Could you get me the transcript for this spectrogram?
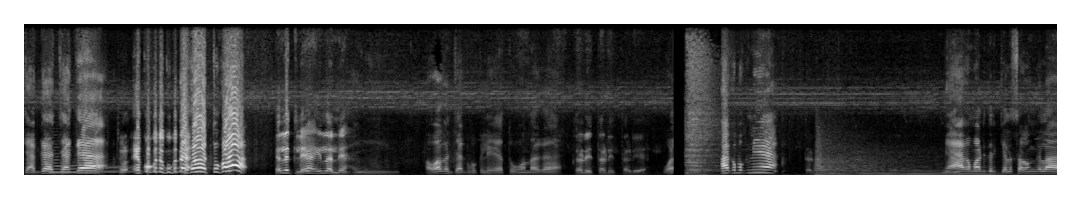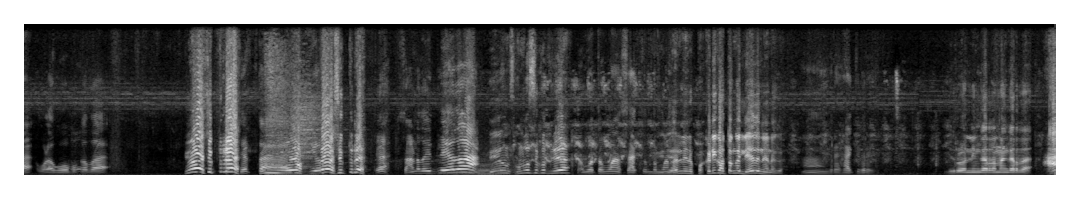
ಜಗ ಚಲೋ ಏ ಕುಕ್ಕುತ್ತೆ ತಗೋ ತಗೋ. ಎಲ್ಲೈತ್ಲಿ ಇಲ್ಲಲ್ಲಿ ಅವಾಗ ಜಗ್ಬೇಕಲೆ ತಗೊಂಡಾಗ. ತಡಿ ತಡಿ ತಡಿ. ಹಾಕ್ಬೇಕು ನೀ. ತಡಿ. ಮ್ಯಾಗ ಮಾಡಿದ್ರೆ ಕೆಲಸ ಆಗಂಗಿಲ್ಲ ಒಳಗೆ ಹೋಗ್ಬೇಕದ. ಏ ಸಿಕ್ತಲೆ! ಸಿಕ್ತಾ? ಏ ಸಿಕ್ತಲೆ! ಏ ಸಣ್ಣದೈತ್ಲಿ ಅದ? ಏನು ಸಂತೋಷ ಸಿಕ್ಕತ್ಲಿ ತಮ್ಮ ತಮ್ಮ ಸಾಕು ತಮ್ಮ. ಎಲ್ಲಿ ನಿನ್ನ ಪಕಡಿಗೆ ಹತ್ತಂಗಲ್ಲಿ ಏದು ನಿನಗೆ? ಹ್ಮ್ ಅಂದ್ರೆ ಹಾಕಿದ್ರೆ. ಇದ್ರೊಳಗೆ ನಿಂಗರ್ದ ನಂಗರ್ದ. ಆ?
